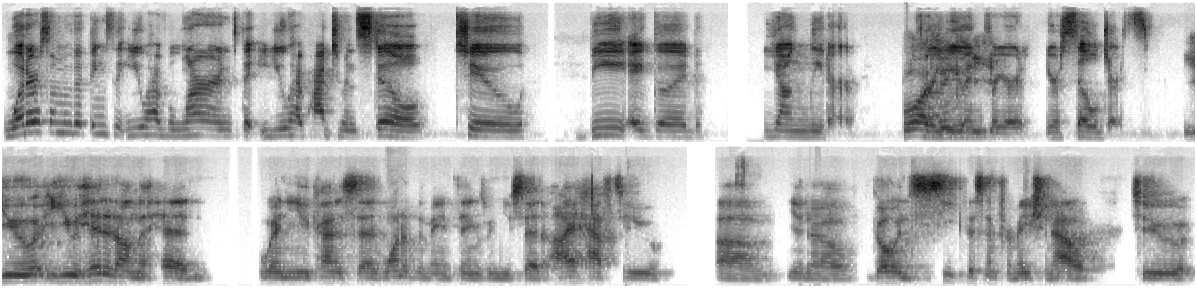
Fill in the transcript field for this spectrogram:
what are some of the things that you have learned that you have had to instill to be a good young leader well, for you and for your your soldiers. You you hit it on the head when you kind of said one of the main things when you said I have to um, you know go and seek this information out to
